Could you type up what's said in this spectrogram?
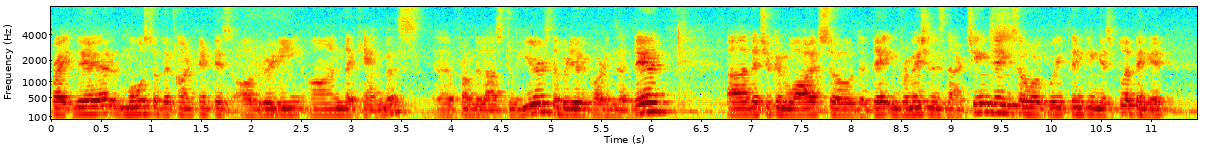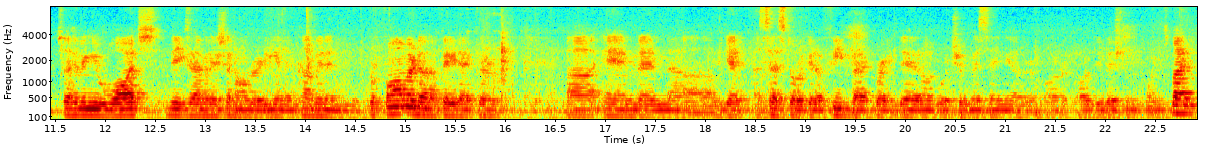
Right there, most of the content is already on the canvas uh, from the last two years. The video recordings are there uh, that you can watch, so the information is not changing. So what we're thinking is flipping it. So having you watch the examination already and then come in and perform it on a paid actor uh, and then uh, get assessed or get a feedback right there on what you're missing or, or, or, the additional points. But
